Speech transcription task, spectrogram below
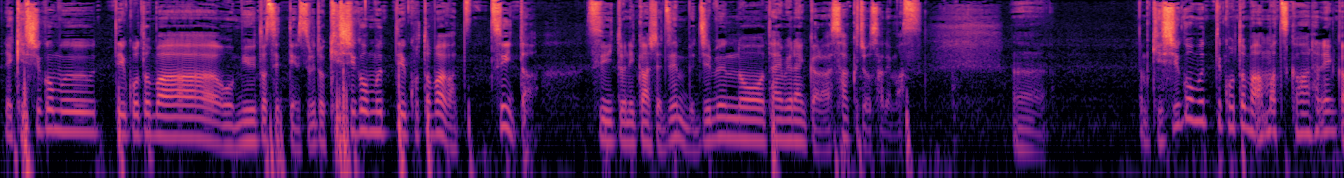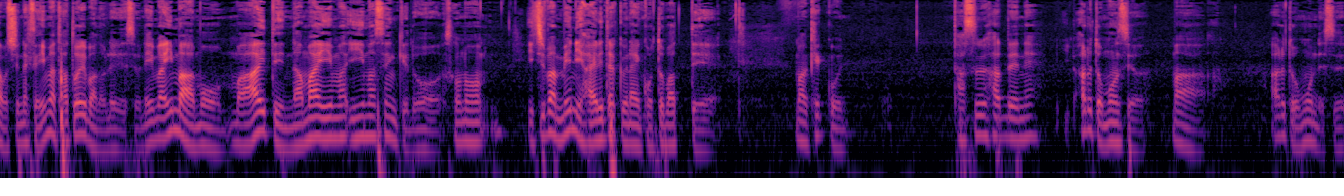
う。で消しゴムっていう言葉をミュート設定にすると消しゴムっていう言葉がついたツイートに関しては全部自分のタイムラインから削除されます。うん。でも消しゴムって言葉あんま使われんかもしれないけど今例えばの例ですよね。今今はもう、まあ、あえて名前言いま言いませんけどその一番目に入りたくない言葉ってまあ結構多数派でねあると思うんですよ。まああると思うんです、ま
